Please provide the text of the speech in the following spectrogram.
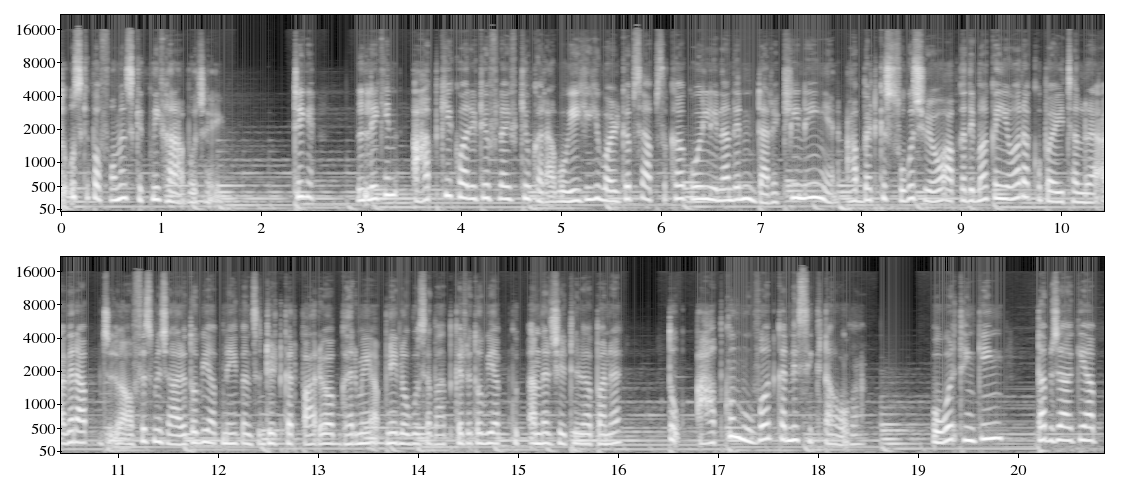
तो उसकी परफॉर्मेंस कितनी ख़राब हो जाएगी, ठीक है? लेकिन आपकी क्वालिटी ऑफ़ लाइफ क्यों ख़राब होगी? क्योंकि वर्ल्ड कप से आप सबका कोई लेना देना डायरेक्टली नहीं है। आप बैठ के सोच रहे हो, आपका दिमाग कहीं और पता चल रहा है। अगर आप ऑफ़िस में जा रहे हो तो भी आप नहीं कंसनट्रेट कर पा रहे हो। आप घर में अपने लोगों से बात कर रहे हो तो भी आपको अंदर चिड़चिड़ापन है। तो आपको मूव आउट करने सीखना होगा। ओवर थिंकिंग तब जाके आप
